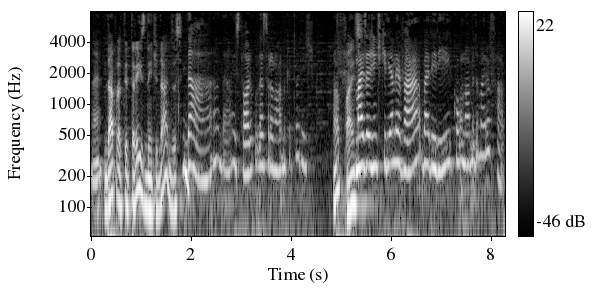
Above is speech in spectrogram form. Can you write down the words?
Né? Dá para ter três identidades assim? Dá, dá. Histórico, gastronômico e turístico. Rapaz. Mas a gente queria levar Bariri com o nome do Mário Fábio.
